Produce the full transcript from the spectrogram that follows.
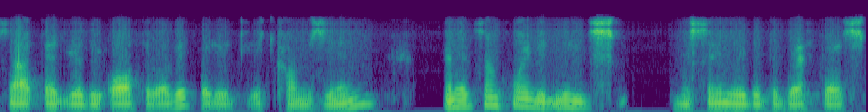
it's not that you're the author of it, but it, it comes in, and at some point it leaves in the same way that the breath does.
